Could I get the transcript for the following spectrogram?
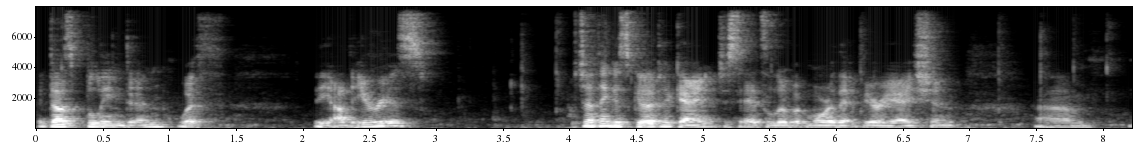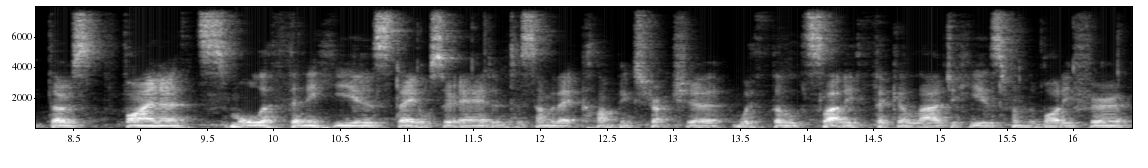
It does blend in with the other areas, which I think is good. Again, it just adds a little bit more of that variation. Um, those finer, smaller, thinner hairs, they also add into some of that clumping structure with the slightly thicker, larger hairs from the body fur.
